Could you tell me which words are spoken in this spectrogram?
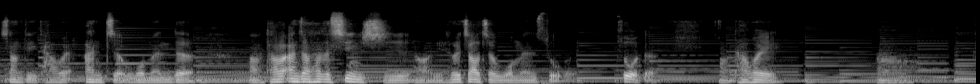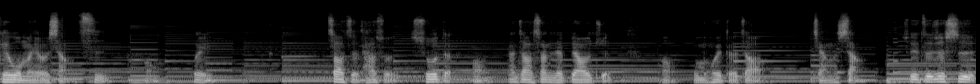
上帝他会按着我们的啊，他会按照他的信实啊，也会照着我们所做的啊，他会。啊，给我们有赏赐啊，会照着他所说的啊，按照上帝的标准啊，我们会得到奖赏。所以这就是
